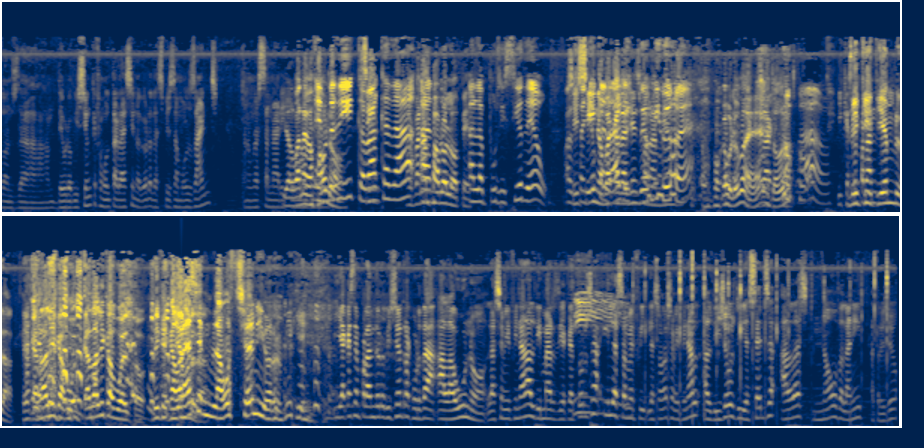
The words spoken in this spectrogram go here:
doncs de- d'Eurovision, que fa molta gràcia no veure després de molts anys en un escenari. I el van agafar Hem o de no? dir que Sí, va quedar anar amb Pablo López. a la posició 10. El Sí, sí, senyor no va quedar gens Déu-n'hi-do, malament. eh? Oh, poca broma, eh. Toma? Wow. I que Miki, parlant- tiembla. Que Cadàlic ha, vu- Cadàlic ha vuelto. Miki, Que acabaràs en la voz senior, Miki. I ja que estem parlant d'Eurovision, recordar a la 1 la semifinal el dimarts dia 14 Sí. i la, semifi la segona semifinal el dijous dia 16 a les 9 de la nit a televisió.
